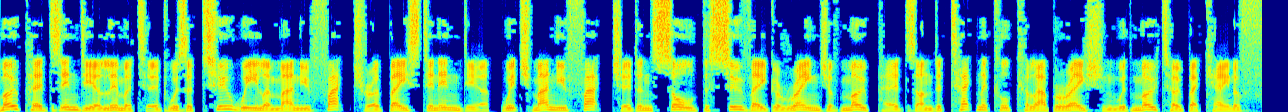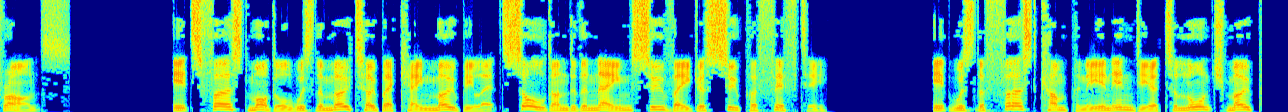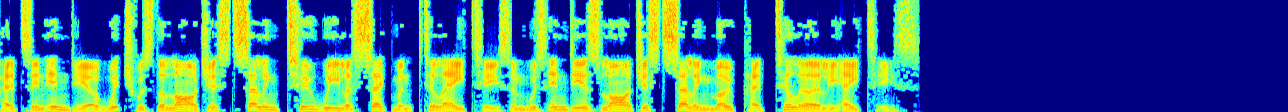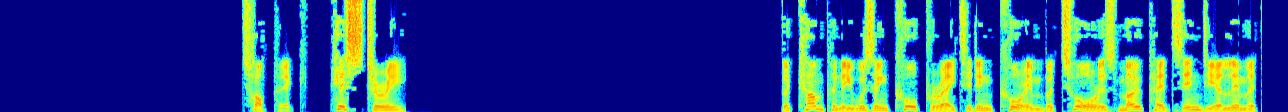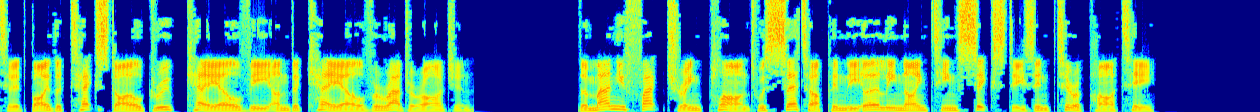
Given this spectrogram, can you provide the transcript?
Mopeds India Limited was a two-wheeler manufacturer based in India, which manufactured and sold the Suvega range of mopeds under technical collaboration with Motobecane of France. Its first model was the Motobecane Mobylette sold under the name Suvega Super 50. It was the first company in India to launch mopeds in India which was the largest selling two-wheeler segment till 80s and was India's largest selling moped till early 80s. History The company was incorporated in Coimbatore as Mopeds India Limited by the textile group KLV under KL Varadarajan. The manufacturing plant was set up in the early 1960s in Tirupati.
